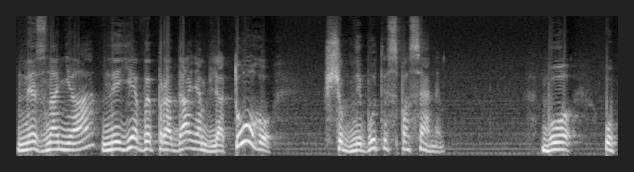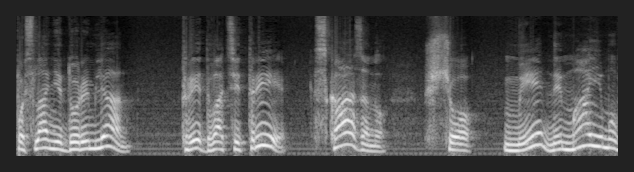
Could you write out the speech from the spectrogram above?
Незнання не є виправданням для того, щоб не бути спасеним. Бо у посланні до римлян 3.23 сказано, що ми не маємо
